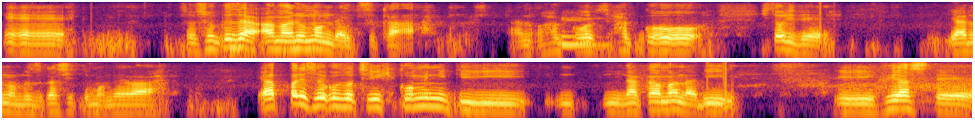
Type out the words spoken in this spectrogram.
えー、そう食材余る問題っつうか、あの発酵、うん発酵を一人でやるの難しいって問題は、やっぱりそれこそ地域コミュニティに仲間なり、えー増やして、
